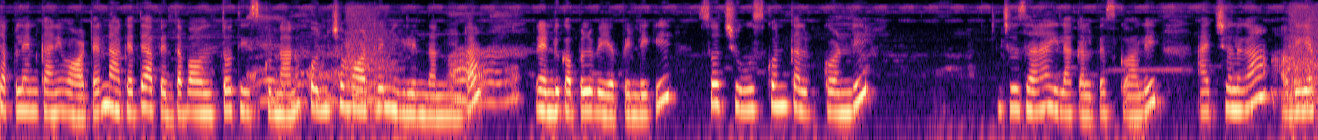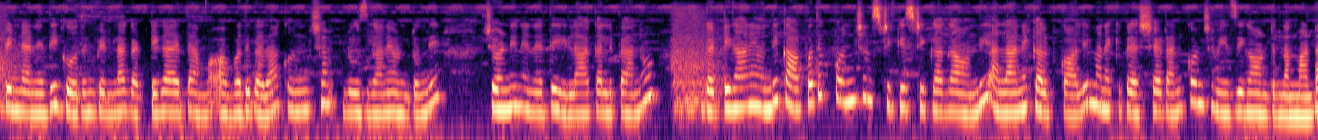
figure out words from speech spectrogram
చెప్పలేను కానీ వాటర్ నాకైతే ఆ పెద్ద బౌల్తో తీసుకున్నాను. కొంచెం వాటరే మిగిలిందనమాట. రెండు కప్పులు బియ్యపిండికి సో చూసుకొని కలుపుకోండి. చూసారా? ఇలా కలిపేసుకోవాలి. యాక్చువల్గా బియ్యపిండి అనేది గోధుమ పిండిలా గట్టిగా అయితే అవ్వదు కదా. కొంచెం లూజ్గానే ఉంటుంది. చూడండి నేనైతే ఇలా కలిపాను. గట్టిగానే ఉంది. కాకపోతే కొంచెం స్టిక్కీ స్టిక్కగా ఉంది. అలానే కలుపుకోవాలి. మనకి ప్రెస్ చేయడానికి కొంచెం ఈజీగా ఉంటుందన్నమాట.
